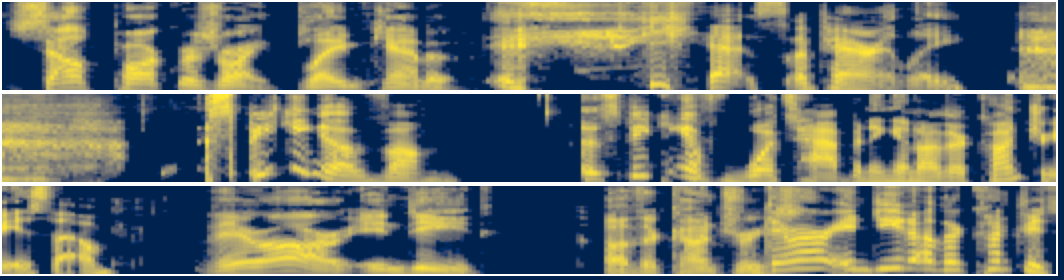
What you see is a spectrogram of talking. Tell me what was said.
South Park was right. Blame Canada. yes, apparently. Speaking of um speaking of what's happening in other countries though. There are indeed other countries. There are indeed other countries.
